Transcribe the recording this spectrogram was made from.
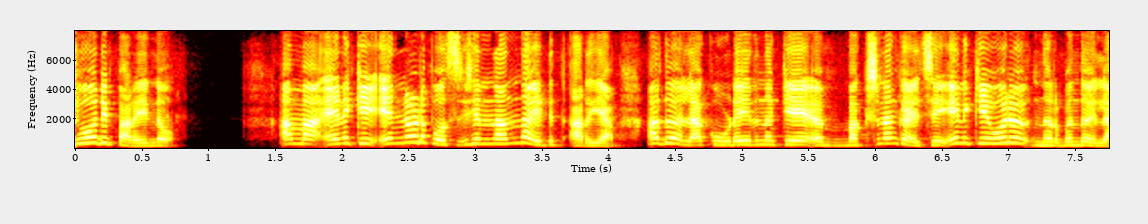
ജോലി പറയുന്നു. അമ്മ എനിക്ക് എന്നോട് പൊസിഷൻ നന്നായിട്ട് അറിയാം. അതുമല്ല കൂടെ ഇരുന്നൊക്കെ ഭക്ഷണം കഴിച്ച് എനിക്ക് ഒരു നിർബന്ധമില്ല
